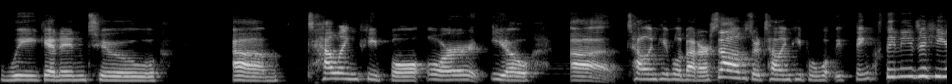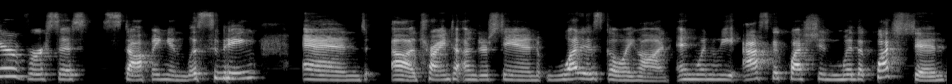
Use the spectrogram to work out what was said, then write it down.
we get into um, telling people or, you know, uh, telling people about ourselves or telling people what we think they need to hear versus stopping and listening and uh, trying to understand what is going on. And when we ask a question with a question,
